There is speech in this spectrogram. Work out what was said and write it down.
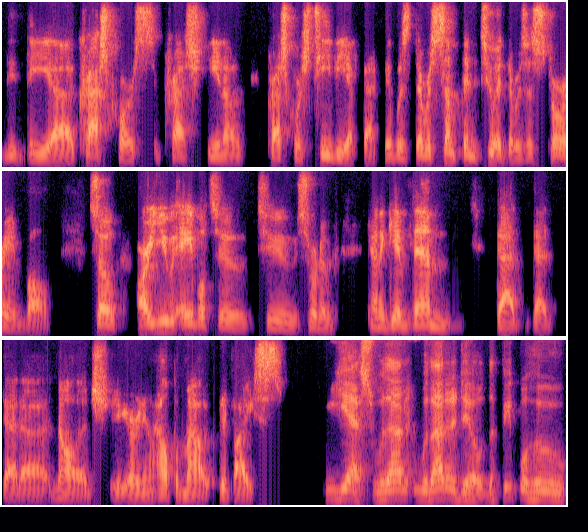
the, the uh, crash course crash you know crash course tv effect. It was there was something to it. There was a story involved. So are you able to to sort of kind of give them that that that uh knowledge or you know help them out advice Yes, without without a deal. The people who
